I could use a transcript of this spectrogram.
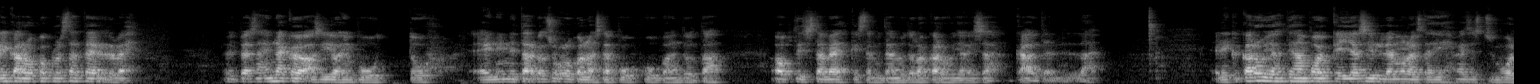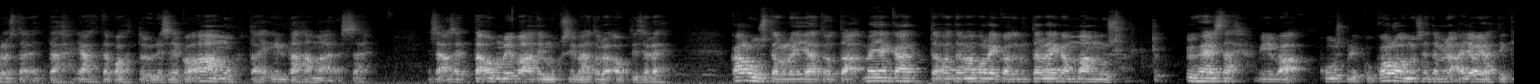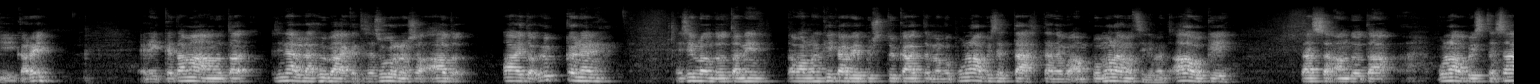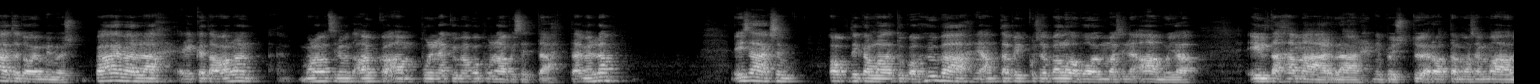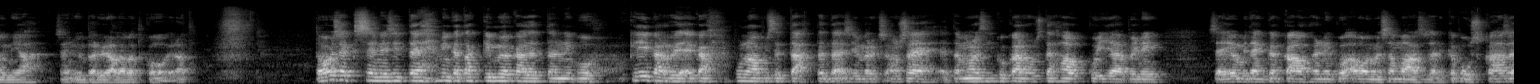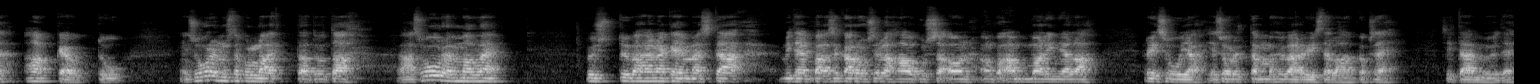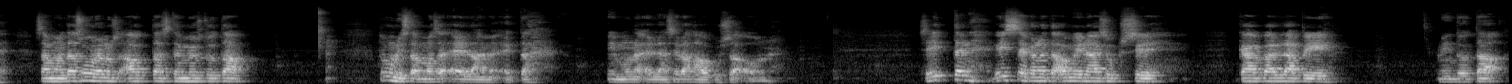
Kari Karukoplasta terve. Nyt pääs näihin näköasioihin puuttuu. Ei niin, niin tarkoitus ulkonaista puhua, vaan tuota, optisista vehkistä, mitä me tuolla karujaissa käytellä. Eli karujahtihan poikkeaa sille monesta metsästysmuodosta, että jahti tapahtuu yleensä joko aamu- tai iltahamärässä. Ja se asettaa omia vaatimuksia vähän tuolle optiselle kalustelulle. Ja tuota, meidän käyttö on tämä valikoitunut tämä Leikan Magnus yhdestä viiva 6,3 tämmönen ajojahtikiikari. Eli tämä on tota, sinällään hyvä, että tässä suurin osa auto, aito ykkönen, ja silloin tota, niin, tavallaan kikari pystyy käyttämään kun punapistetähtäintä, niin kun ampuu molemmat silmät auki. Tässä on tota, punapisten säätö toimii myös päivällä, eli tavallaan molemmat silmät auki ampuu, niin näkyy kun punapiste tähtäimellä. Lisäksi optiikan laatu on hyvä, niin antaa pikkusen valovoimaa sinne aamu- ja iltahämärään, niin pystyy erottamaan sen maalin ja sen ympärillä olevat koirat. Toiseksi niin sitten, minkä takia myö käytetään niin kuin kiikari eikä punapistetähtäntä esimerkiksi on se, että monesti kun karhu sitten haukkuu jääpi, niin se ei ole mitenkään kauhean niin kuin avoimessa maassa, eli puskahan se hakkeutuu. Niin suurennusta kun laittaa tuota, vähän suuremmalle, pystyy vähän näkemään sitä miten paljon se karhu siellä haukussa on, onko ampumalinjalla risuja ja suorittamaan hyvän riistelaukauksen sitä myöten. Samoin tämä suurennus auttaa sitten myös tuota, tunnistamaan sen eläimen, että millainen eläin siellä haukussa on. Sitten lisääkö näitä ominaisuuksia käydään läpi, niin tuota,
